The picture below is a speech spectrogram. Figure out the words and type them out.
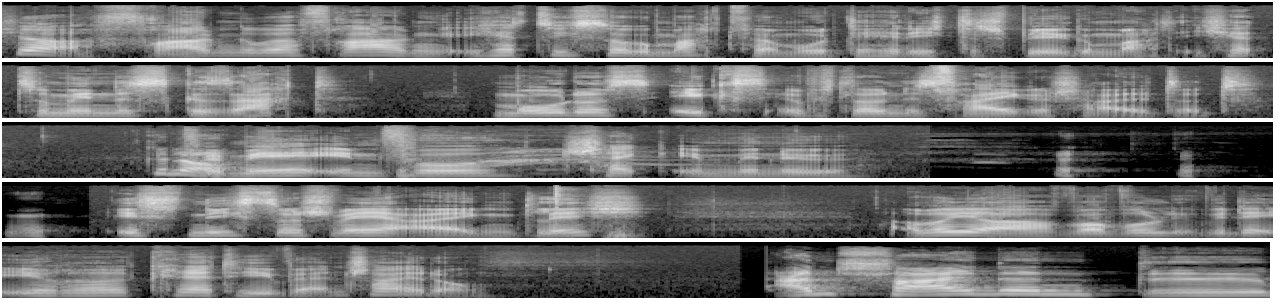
Ja, Fragen über Fragen. Ich hätte es nicht so gemacht, vermutlich hätte ich das Spiel gemacht. Ich hätte zumindest gesagt, Modus XY ist freigeschaltet. Genau. Für mehr Info, check im Menü. Ist nicht so schwer eigentlich. Aber ja, war wohl wieder ihre kreative Entscheidung. Anscheinend äh,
